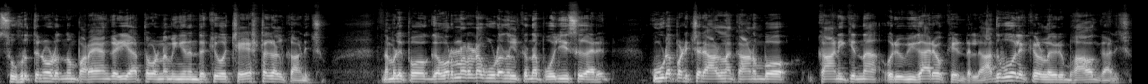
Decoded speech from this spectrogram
സുഹൃത്തിനോടൊന്നും പറയാൻ കഴിയാത്തവണ്ണം ഇങ്ങനെ എന്തൊക്കെയോ ചേഷ്ടകൾ കാണിച്ചു. നമ്മളിപ്പോൾ ഗവർണറുടെ കൂടെ നിൽക്കുന്ന പോലീസുകാരൻ കൂടെ പഠിച്ച ഒരാളിനെ കാണുമ്പോൾ കാണിക്കുന്ന ഒരു വികാരമൊക്കെ ഉണ്ടല്ലോ. അതുപോലെയൊക്കെയുള്ള ഒരു ഭാവം കാണിച്ചു.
